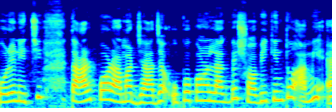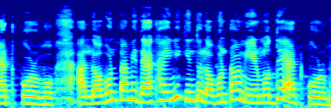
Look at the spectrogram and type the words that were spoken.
করে নিচ্ছি তারপর আমার যা যা উপকরণ লাগবে সবই কিন্তু আমি অ্যাড করব। আর লবণটা আমি দেখাইনি, কিন্তু লবণটাও আমি এর মধ্যে অ্যাড করব।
